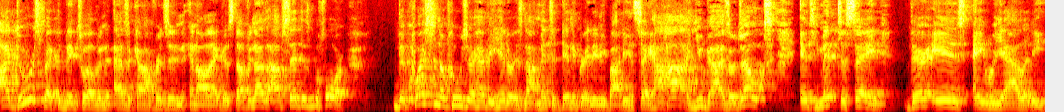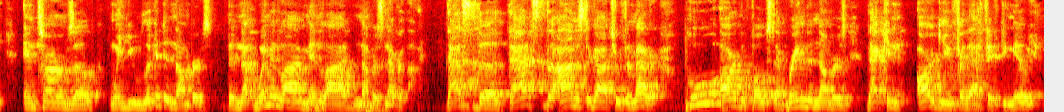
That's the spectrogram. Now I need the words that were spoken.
I do respect the Big 12 in, as a conference and, and all that good stuff. And as I've said this before, the question of who's your heavy hitter is not meant to denigrate anybody and say, haha, you guys are jokes. It's meant to say there is a reality in terms of when you look at the numbers, the women lie, men lie, numbers never lie. That's the that's the honest to God truth of the matter. Who are the folks that bring the numbers that can argue for that 50 million?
